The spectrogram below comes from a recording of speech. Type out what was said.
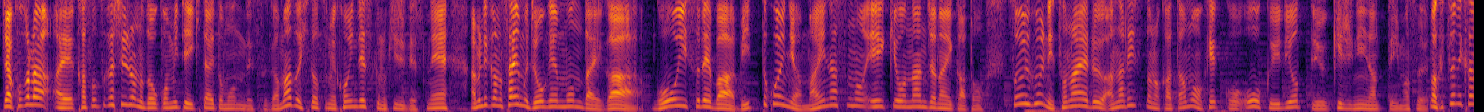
じゃあここから、えー、仮想通貨市場の動向を見ていきたいと思うんですがまず1つ目コインデスクの記事ですね。アメリカの債務上限問題が合意すればビットコインにはマイナスの影響なんじゃないかとそういう風に唱えるアナリストの方も結構多くいるよっていう記事になっています、まあ、普通に考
